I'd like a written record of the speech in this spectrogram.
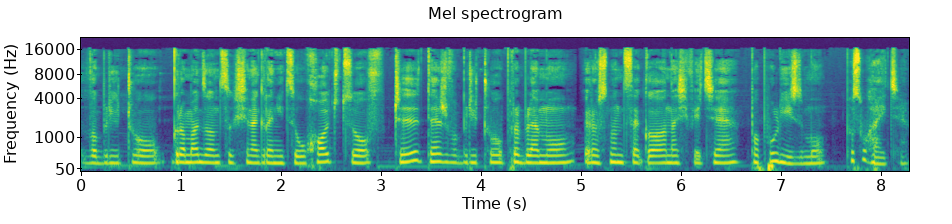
w obliczu gromadzących się na granicy uchodźców, czy też w obliczu problemu rosnącego na świecie populizmu. Posłuchajcie.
